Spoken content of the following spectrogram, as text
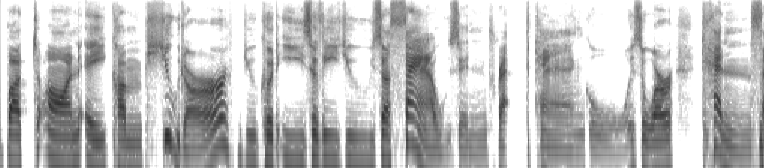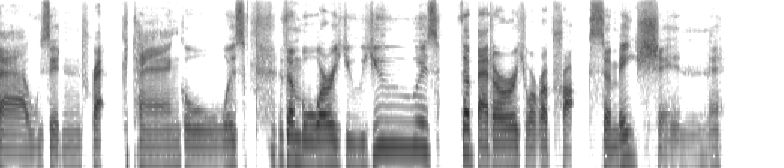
but on a computer, you could easily use a thousand rectangles or 10,000 rectangles rectangles. The more you use, the better your approximation.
